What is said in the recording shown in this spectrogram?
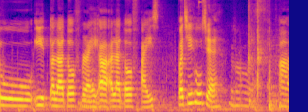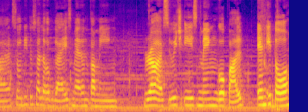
to eat a lot of rice, uh, a lot of ice. But she who's siya? Eh. Ah, so dito sa loob guys, meron kaming Ras, which is mango pulp. And ito,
